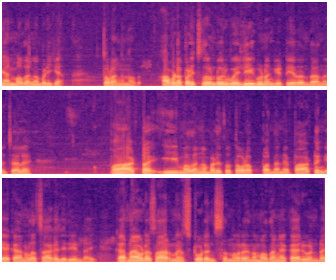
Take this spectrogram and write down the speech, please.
ഞാൻ മൃദംഗം പഠിക്കാൻ തുടങ്ങുന്നത്. അവിടെ പഠിച്ചതുകൊണ്ട് ഒരു വലിയ ഗുണം കിട്ടിയത് എന്താണെന്ന് വെച്ചാൽ പാട്ട് ഈ മൃദംഗം പഠിത്തത്തോടൊപ്പം തന്നെ പാട്ടും കേൾക്കാനുള്ള സാഹചര്യം ഉണ്ടായി. കാരണം അവിടെ സാറിന് സ്റ്റുഡൻസ് എന്ന് പറയുന്ന മൃദംഗക്കാരുമുണ്ട്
